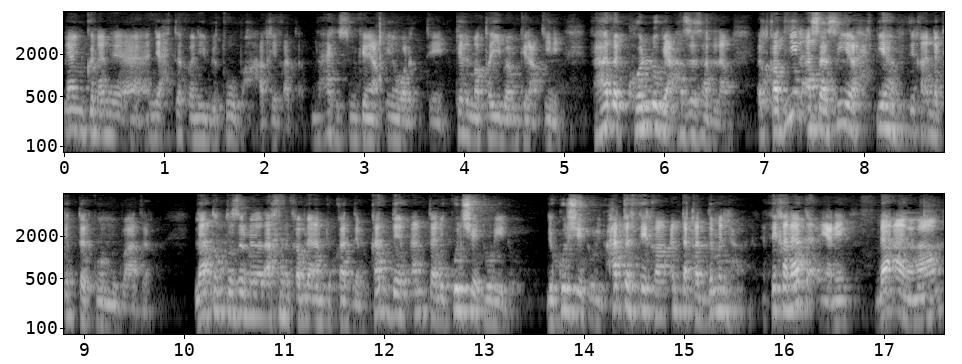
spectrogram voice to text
لا يمكن أن أن يحتفني بطوب حقيقة بالعكس يمكن يعطيني وردتين كلمة طيبة ممكن يعطيني. فهذا كله بيعزز هذا الأمر. القضية الأساسية رح احكيها في الثقة أنك أنت تكون مبادر. لا تنتظر من الآخرين قبل أن تقدم. قدم أنت لكل شيء تريده لكل شيء تريده. حتى الثقة أنت قدم لها. الثقة لا يعني لا أنا انام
